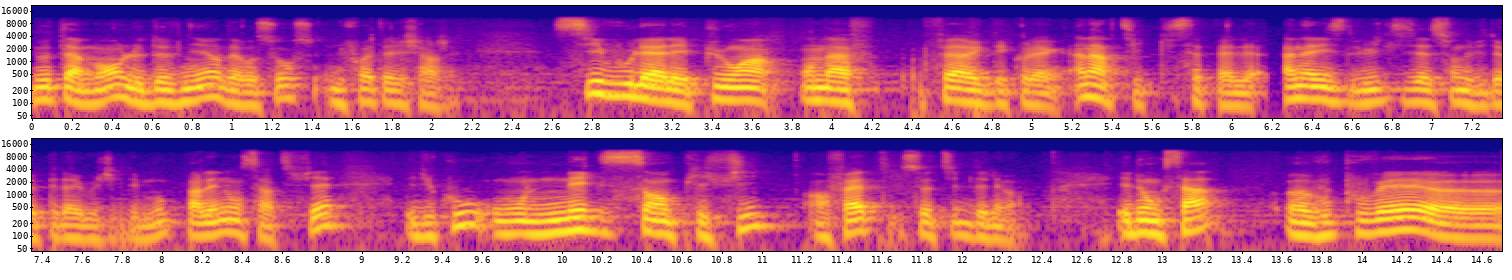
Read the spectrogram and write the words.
notamment le devenir des ressources une fois téléchargées. Si vous voulez aller plus loin, on a fait avec des collègues un article qui s'appelle « Analyse de l'utilisation des vidéos pédagogiques des MOOC par les non certifiés » et du coup, on exemplifie en fait ce type d'éléments. Et donc ça, vous pouvez euh,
